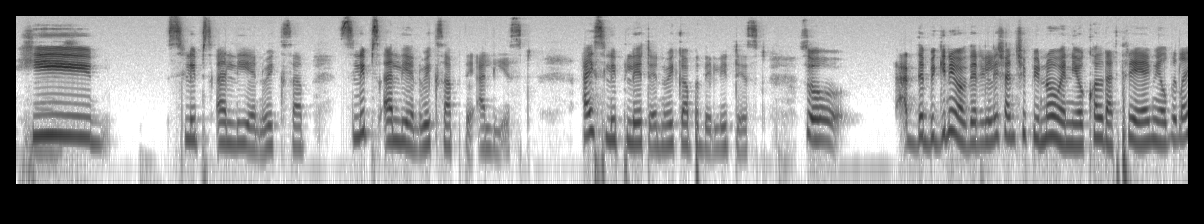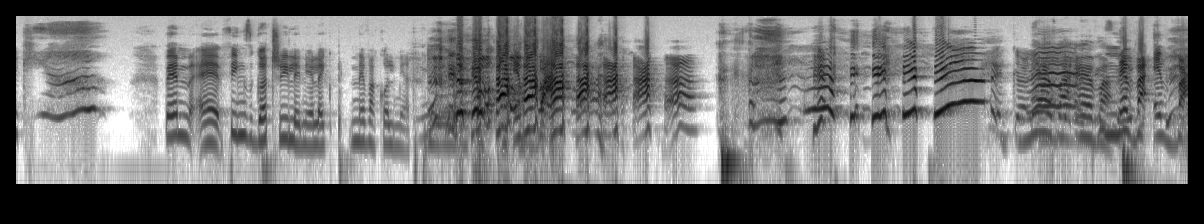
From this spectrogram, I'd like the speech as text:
He sleeps early and wakes up sleeps early and wakes up the earliest. I sleep late and wake up the latest. So at the beginning of the relationship, you know, when you're called at 3 a.m., you'll be like, yeah. Then uh, things got real and you're like, never call me at 3 a.m. Never ever. never ever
